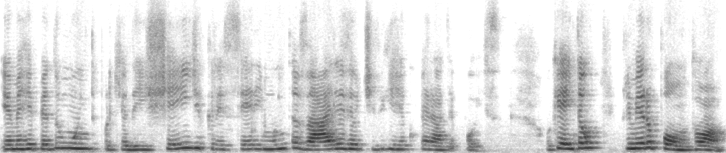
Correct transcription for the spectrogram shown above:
Eu me arrependo muito, porque eu deixei de crescer em muitas áreas e eu tive que recuperar depois. Ok? Então, primeiro ponto, ó.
